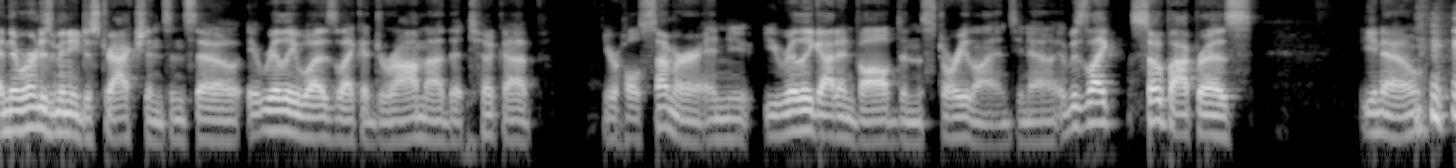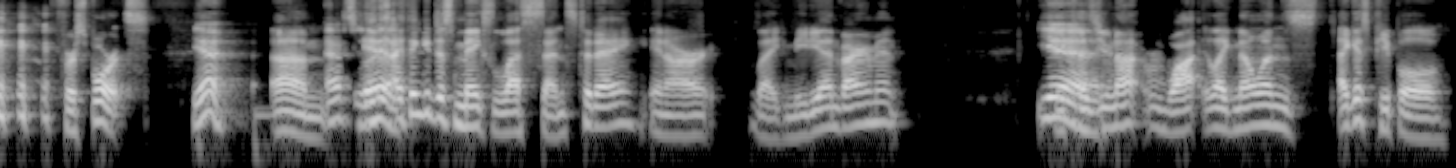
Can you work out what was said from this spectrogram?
And there weren't as many distractions and so it really was like a drama that took up your whole summer and you you really got involved in the storylines, you know. It was like soap operas, you know, for sports. yeah, Um, and Absolutely. I think it just makes less sense today in our like media environment yeah, because you're not wa- like no one's. I guess people,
